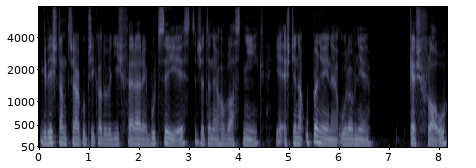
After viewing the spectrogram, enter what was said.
když tam třeba ku příkladu vidíš Ferrari, buď si jist, že ten jeho vlastník je ještě na úplně jiné úrovni cash flow,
